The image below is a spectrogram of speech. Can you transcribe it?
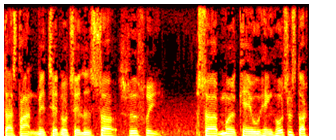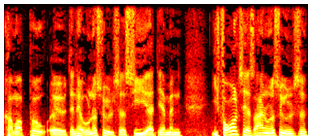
der er strand ved tæt hotellet, så Svedfri. så må, kan jeg jo hænge hotels.com op på øh, den her undersøgelse og sige, at jamen, i forhold til jeres egen undersøgelse,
